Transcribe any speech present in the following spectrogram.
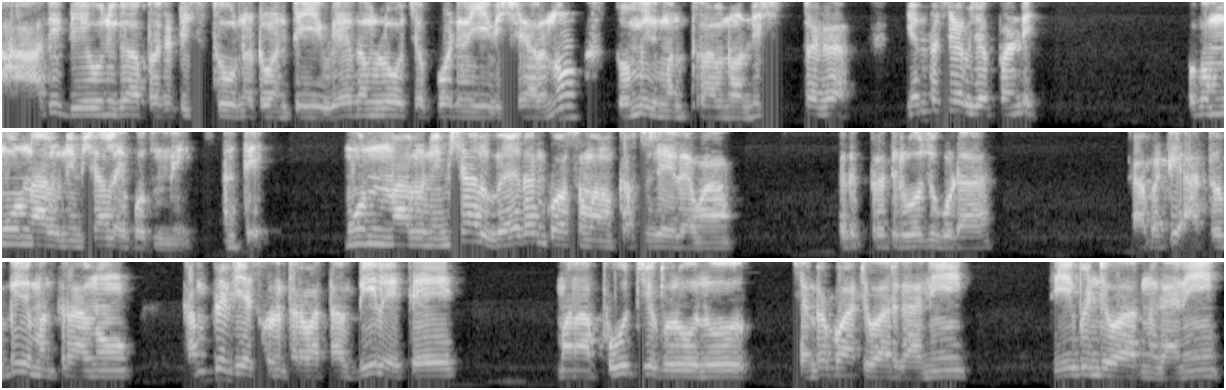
ఆది దేవునిగా ప్రకటిస్తూ ఉన్నటువంటి వేదంలో చెప్పబడిన ఈ విషయాలను తొమ్మిది మంత్రాలను నిష్టగా ఎంతసేపు చెప్పండి? ఒక మూడు నాలుగు నిమిషాలు అయిపోతుంది. అంతే. మూడు నాలుగు నిమిషాలు వేదం కోసం మనం ఖర్చు చేయలేమా? ప్రతిరోజు కూడా. కాబట్టి ఆ తొమ్మిది మంత్రాలను కంప్లీట్ చేసుకున్న తర్వాత వీలైతే మన పూజ్య గురువులు చంద్రపాటి వారు కానీ తీబిండి వారిని కానీ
